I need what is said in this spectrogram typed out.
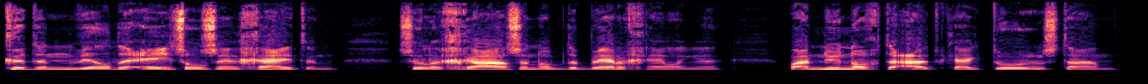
Kudden wilde ezels en geiten zullen grazen op de berghellingen, waar nu nog de uitkijktorens staan,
